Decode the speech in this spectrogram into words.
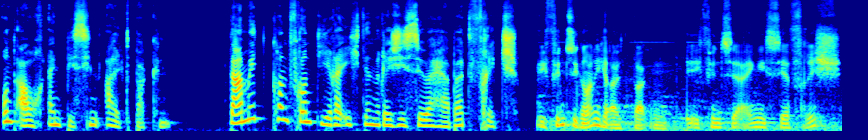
und auch ein bisschen altbacken. Damit konfrontiere ich den Regisseur Herbert Fritsch. Ich finde sie gar nicht altbacken. Ich finde sie eigentlich sehr frisch.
